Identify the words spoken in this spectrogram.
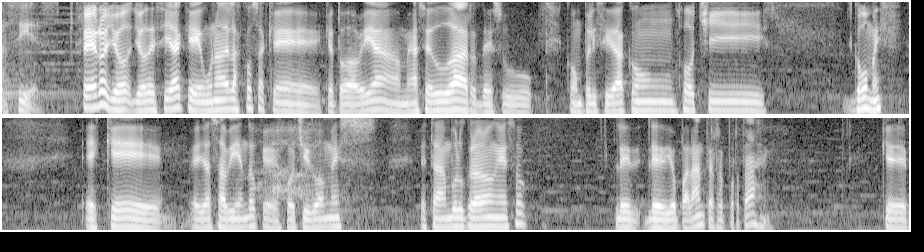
Así es. Pero yo, yo decía que una de las cosas que, que todavía me hace dudar de su complicidad con Jochi Gómez es que ella sabiendo que Jochi Gómez estaba involucrado en eso, le, le dio para adelante el reportaje. ¿Qué,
